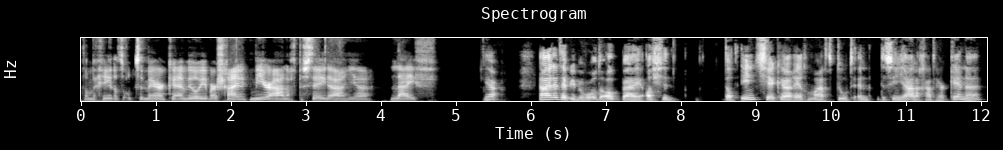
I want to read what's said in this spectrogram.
Dan begin je dat op te merken en wil je waarschijnlijk meer aandacht besteden aan je lijf. Ja, nou, dat heb je bijvoorbeeld ook bij als je dat inchecken regelmatig doet en de signalen gaat herkennen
